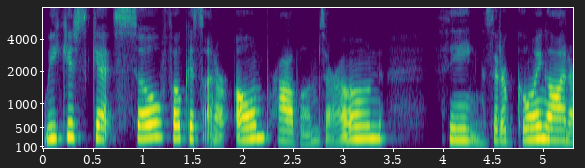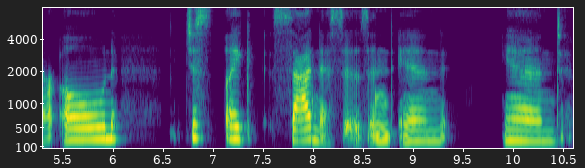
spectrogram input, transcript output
we just get so focused on our own problems, our own things that are going on, our own just like sadnesses and and and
